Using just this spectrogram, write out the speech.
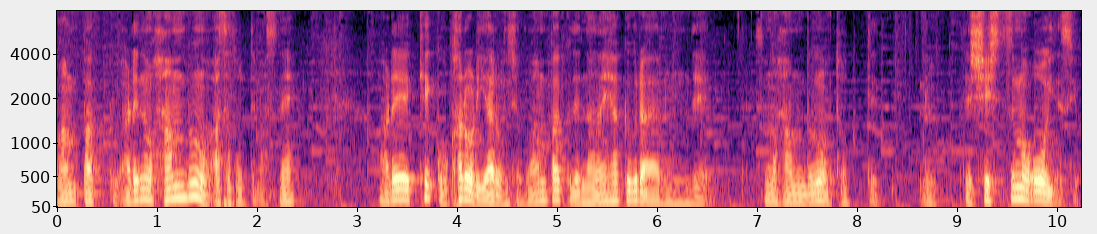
ワンパックあれの半分を朝取ってますね。あれ結構カロリーあるんですよ。ワンパックで700ぐらいあるんでその半分を取ってる。で脂質も多いですよ。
